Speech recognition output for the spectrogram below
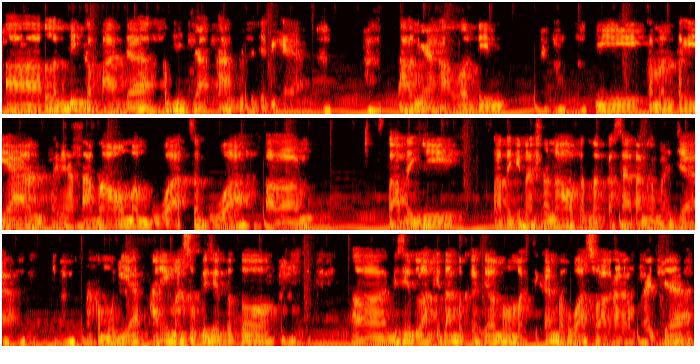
uh, lebih kepada kebijakan gitu. Jadi kayak Misalnya kalau di di kementerian ternyata mau membuat sebuah um, strategi strategi nasional tentang kesehatan remaja. Nah kemudian Ari masuk di situ tuh. Uh, di situlah kita bekerja untuk memastikan bahwa suara remaja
